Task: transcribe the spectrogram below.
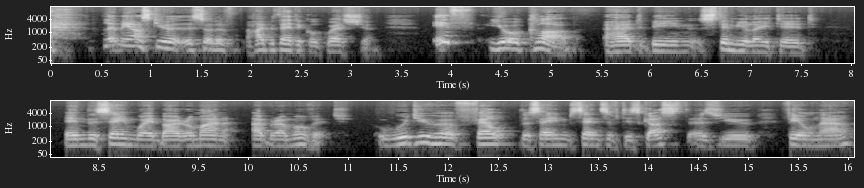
Let me ask you a, a sort of hypothetical question. If your club had been stimulated in the same way by Roman Abramovich, would you have felt the same sense of disgust as you feel now?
